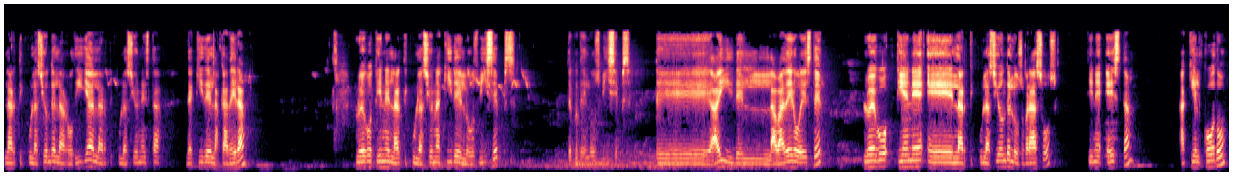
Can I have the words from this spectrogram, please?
la articulación de la rodilla, la articulación esta de aquí de la cadera. Luego tiene la articulación aquí de los bíceps, de los bíceps de ahí del lavadero este. Luego tiene eh, la articulación de los brazos. Tiene esta, aquí el codo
